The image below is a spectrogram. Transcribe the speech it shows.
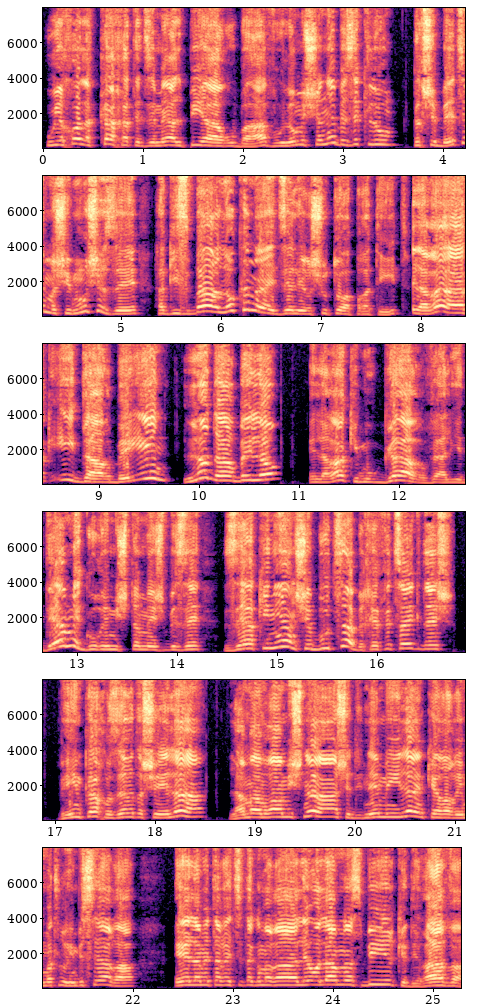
הוא יכול לקחת את זה מעל פי הערובה, והוא לא משנה בזה כלום. כך שבעצם השימוש הזה, הגזבר לא קנה את זה לרשותו הפרטית, אלא רק אי דר בי אין, לא דר בי לא. אלא רק אם הוא גר ועל ידי המגורים משתמש בזה, זה הקניין שבוצע בחפץ ההקדש. ואם כך חוזרת השאלה, למה אמרה המשנה שדיני מעילה הם כהררים התלויים בסערה? אלא מתרצת הגמרא לעולם נסביר כדרבה,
